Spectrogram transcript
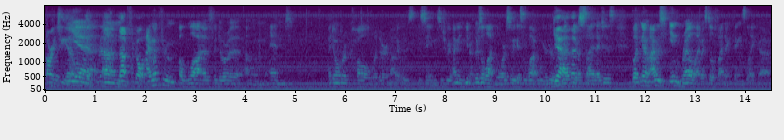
not the Fedora. RHEL. Yeah, Yeah, um, not Fedora. I went through a lot of Fedora, um, and I don't recall whether or not it was the same situation. I mean, you know, there's a lot more, so it gets a lot weirder with Yeah, like, you know, that's- side edges. But no, I was in RHEL. I was still finding things like um,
